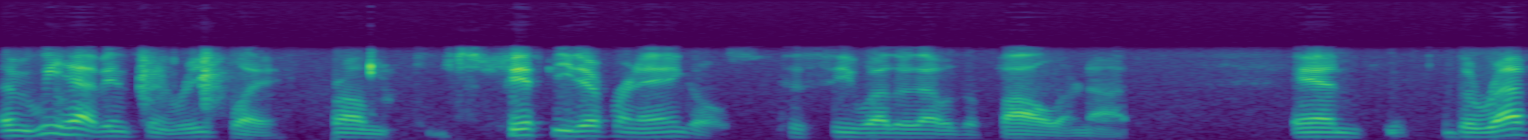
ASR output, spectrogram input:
I mean, we have instant replay from 50 different angles to see whether that was a foul or not. and the refs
